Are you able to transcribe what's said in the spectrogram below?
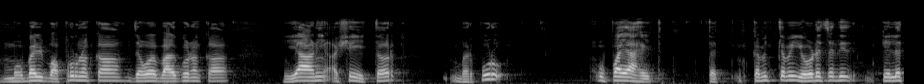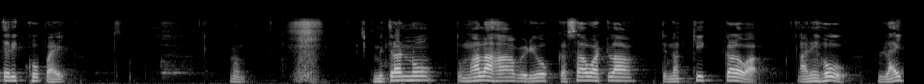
मोबाईल वापरू नका जवळ बाळगू नका. या आणि असे इतर भरपूर उपाय आहेत. तर कमीत कमी एवढे तरी केलं तरी खूप आहे. मग मित्रांनो तुम्हाला हा व्हिडिओ कसा वाटला ते नक्की कळवा. आणि हो लाईक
